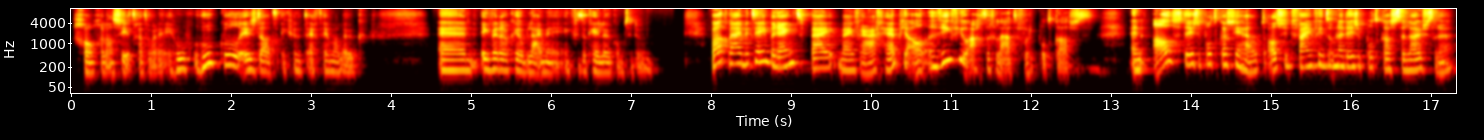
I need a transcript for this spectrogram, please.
gewoon gelanceerd gaat worden. Hoe, hoe cool is dat? Ik vind het echt helemaal leuk. En ik ben er ook heel blij mee. Ik vind het ook heel leuk om te doen. Wat mij meteen brengt bij mijn vraag: heb je al een review achtergelaten voor de podcast? En als deze podcast je helpt, als je het fijn vindt om naar deze podcast te luisteren,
